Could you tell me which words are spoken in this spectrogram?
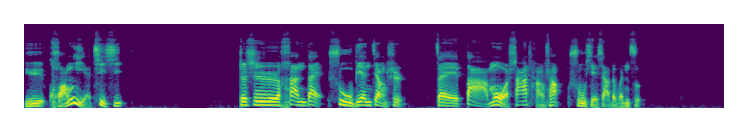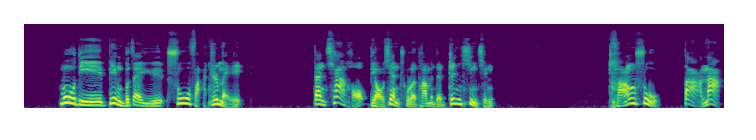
与狂野气息，这是汉代戍边将士在大漠沙场上书写下的文字。目的并不在于书法之美。但恰好表现出了他们的真性情。长树大纳，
